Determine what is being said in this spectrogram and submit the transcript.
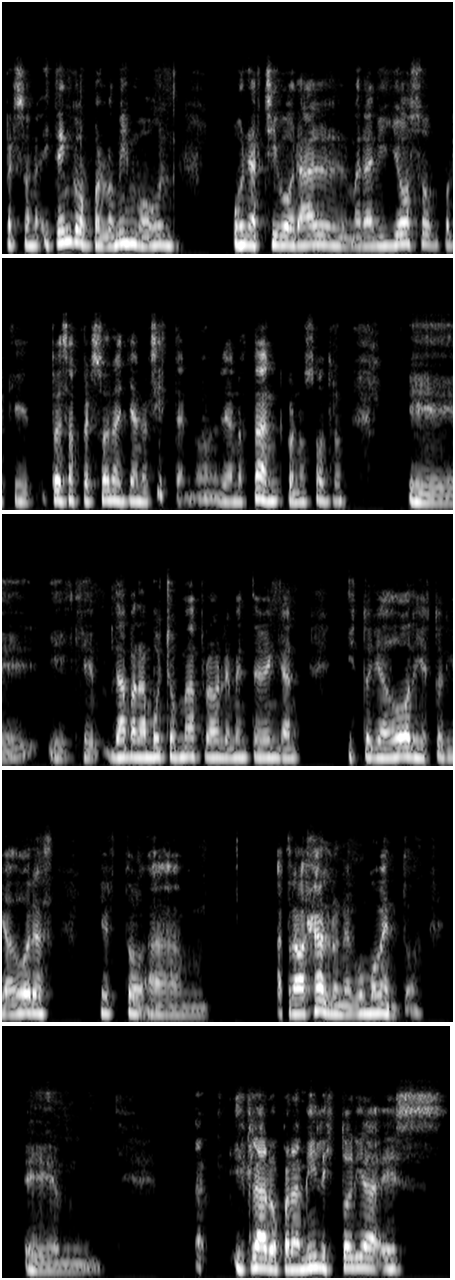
personas. Y tengo por lo mismo un, un archivo oral maravilloso porque todas esas personas ya no existen, ¿no? ya no están con nosotros eh, y que da para muchos más, probablemente vengan historiadores y historiadoras ¿cierto? A, a trabajarlo en algún momento. Eh, y claro, para mí la historia es,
